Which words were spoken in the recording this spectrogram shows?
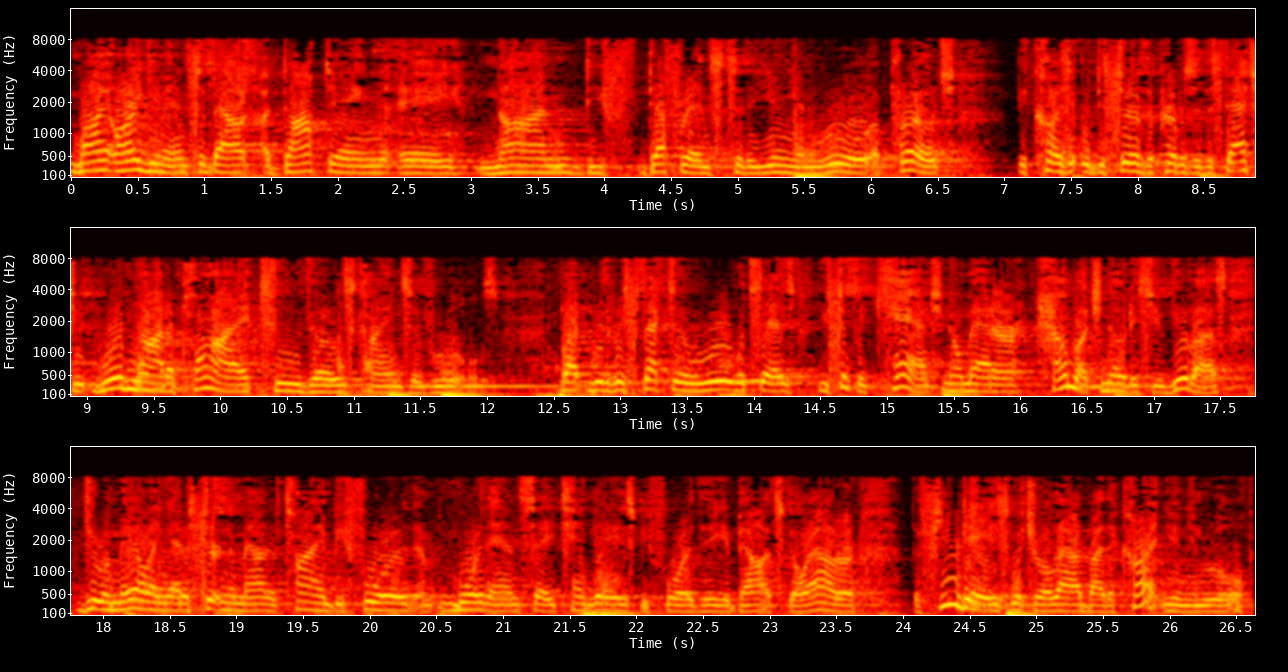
my arguments about adopting a non-deference to the union rule approach because it would disserve the purpose of the statute would not apply to those kinds of rules. But with respect to the rule which says you simply can't, no matter how much notice you give us, do a mailing at a certain amount of time before, more than, say, 10 days before the ballots go out, or the few days which are allowed by the current union rule,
